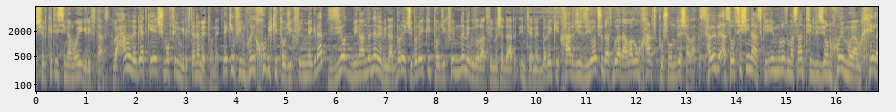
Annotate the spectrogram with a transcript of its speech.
شرکت سینمایی گرفته است و همه می‌گوید که شما فیلم گرفته نمی‌تونه لیکن فیلم های خوبی که تاجیک فیلم می‌گیرد زیاد بیننده نمی‌بیند. برای چی؟ برای که تاجیک فیلم نمی‌گذارد فیلمش در اینترنت. برای که خرج زیاد شده است باید اول اون خرج پوشونده شود. سبب اساسیش این است که امروز مثلا تلویزیون های ما هم خیلی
